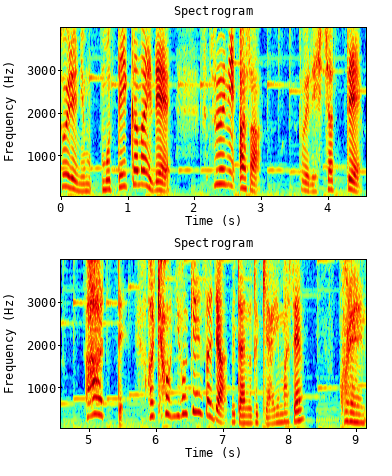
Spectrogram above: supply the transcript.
トイレに持っていかないで、普通に朝トイレしちゃって、あーって、あ、今日尿検査じゃんみたいな時ありません？これ、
